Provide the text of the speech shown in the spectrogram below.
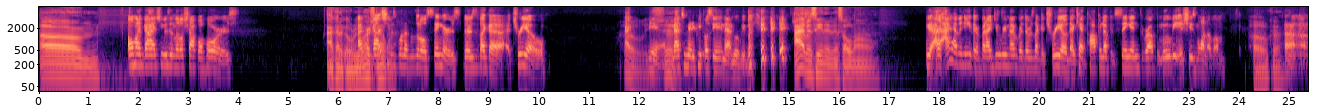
Um, Oh my God, she was in Little Shop of Horrors. I gotta go rewatch I forgot that she one. was one of the little singers. There's like a, a trio. I- Yeah, shit! not too many people seen that movie, but I haven't seen it in so long. yeah, I, I haven't either. But I do remember there was like a trio that kept popping up and singing throughout the movie, and she's one of them. Oh, okay. Uh,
